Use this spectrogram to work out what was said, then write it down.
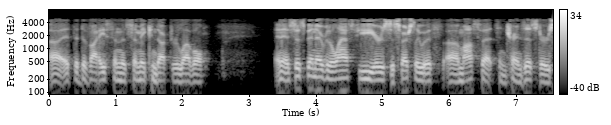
uh, at the device and the semiconductor level. And it's just been over the last few years, especially with uh, MOSFETs and transistors,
